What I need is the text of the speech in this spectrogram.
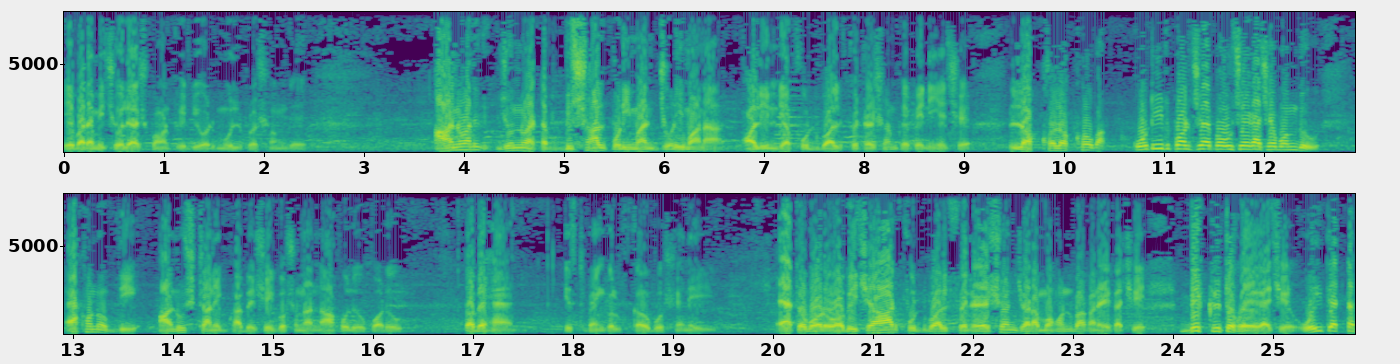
এবার আমি চলে আসব আমার ভিডিওর মূল প্রসঙ্গে। আনোয়ারের জন্য একটা বিশাল পরিমাণ জরিমানা অল ইন্ডিয়া ফুটবল ফেডারেশন ভেবে নিয়েছে। লক্ষ লক্ষ বা কোটির পর্যায়ে পৌঁছে গেছে বন্ধু। এখন অবধি আনুষ্ঠানিকভাবে সেই ঘোষণা না হলেও পরেও। তবে হ্যাঁ ইস্ট বেঙ্গল কেউ বসে নেই। এত বড় অবিচার, ফুটবল ফেডারেশন যারা মোহনবাগানের কাছে বিকৃত হয়ে গেছে ওই তো একটা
